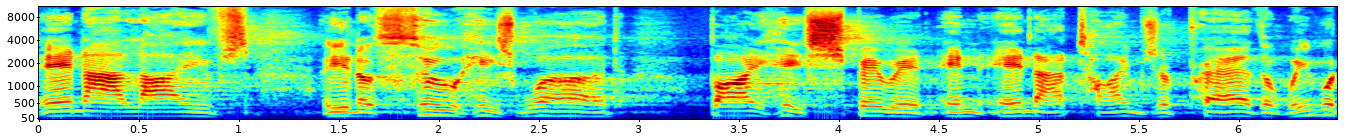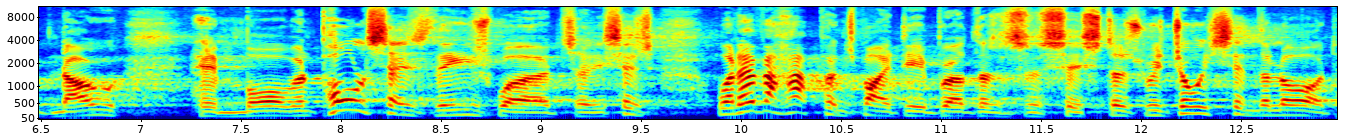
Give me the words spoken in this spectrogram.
in our lives, you know, through his word, by his spirit in, in our times of prayer that we would know him more. And Paul says these words, and he says, Whatever happens, my dear brothers and sisters, rejoice in the Lord.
